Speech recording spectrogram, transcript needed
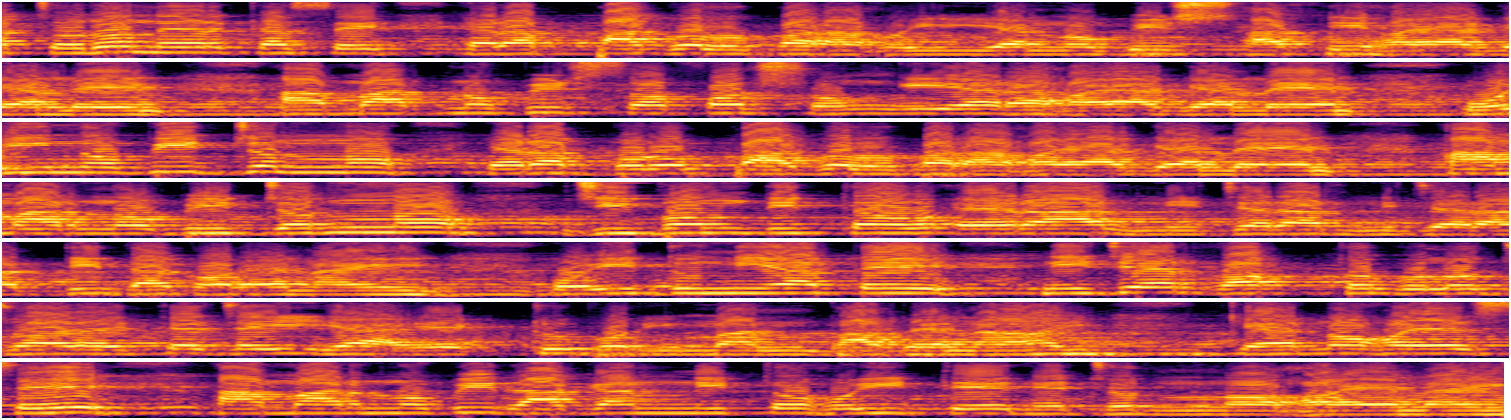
আচরণের কাছে এরা পাগল পাড়া হইয়া নবীর সাথী হয়ে গেলেন, আমার নবীর সফর সঙ্গী এরা হয়ে গেলেন। ওই নবীর জন্য এরা বড় পাগল পাড়া হয়ে গেলেন। আমার নবীর জন্য জীবন দিতেও এরা নিজেরা নিজেরা দ্বিধা করে নাই। ওই দুনিয়াতে নিজের রক্তগুলো জড়াইতে যাইয়া একটু পরিমাণ ভাবে নাই। কেন হয়েছে? আমার নবী রাগান ক্রুদান্বিত হইতেন এজন্য হয় নাই।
